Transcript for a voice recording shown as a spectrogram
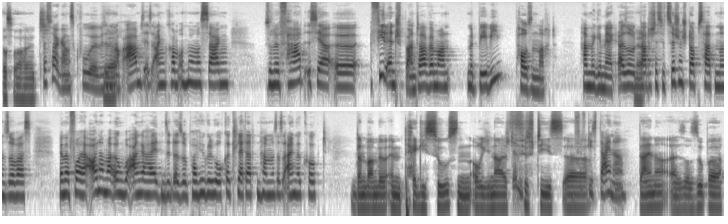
Das war halt. Das war ganz cool. Wir sind ja. dann auch abends erst angekommen und man muss sagen, so eine Fahrt ist ja äh, viel entspannter, wenn man mit Baby Pausen macht. Haben wir gemerkt. Also ja. dadurch, dass wir Zwischenstopps hatten und sowas. Wenn wir vorher auch nochmal irgendwo angehalten sind, also ein paar Hügel hochgeklettert und haben uns das angeguckt. Dann waren wir im Peggy Sue's, ein Original Stimmt. 50s. Äh, 50s Diner. Diner, also super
